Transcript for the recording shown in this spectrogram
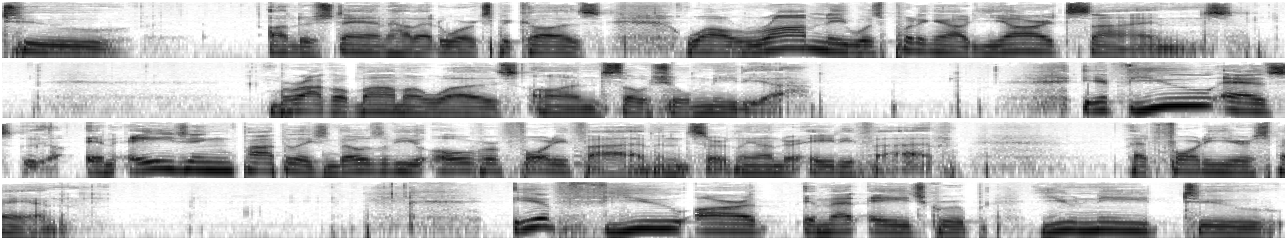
to understand how that works because while Romney was putting out yard signs, Barack Obama was on social media. If you, as an aging population, those of you over 45 and certainly under 85, that 40 year span, if you are in that age group, you need to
